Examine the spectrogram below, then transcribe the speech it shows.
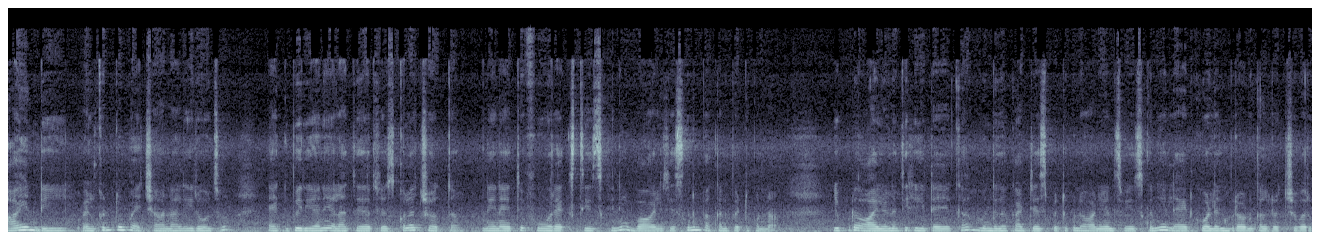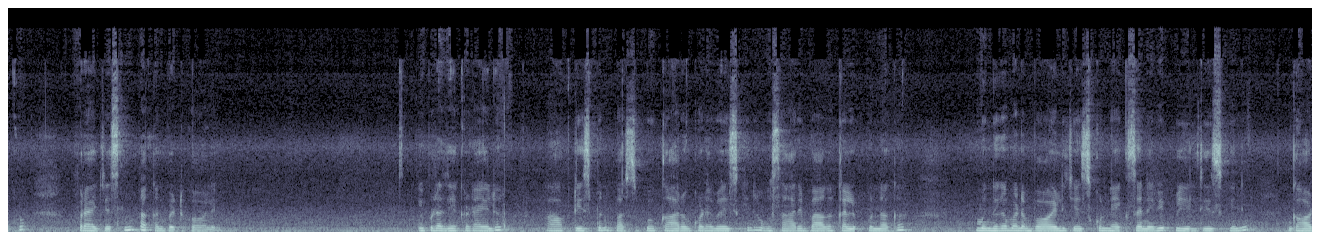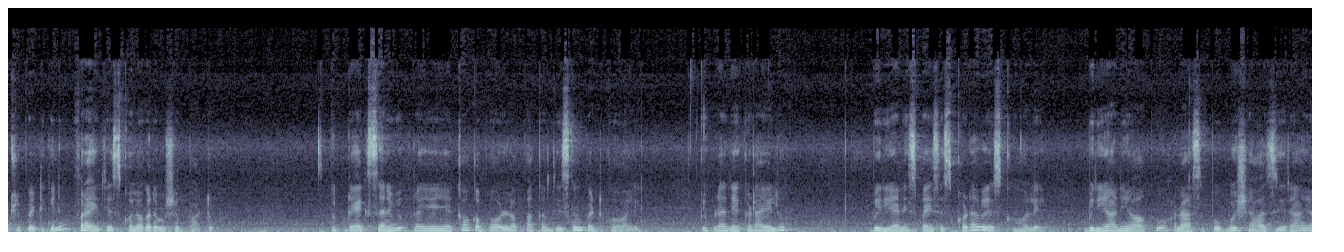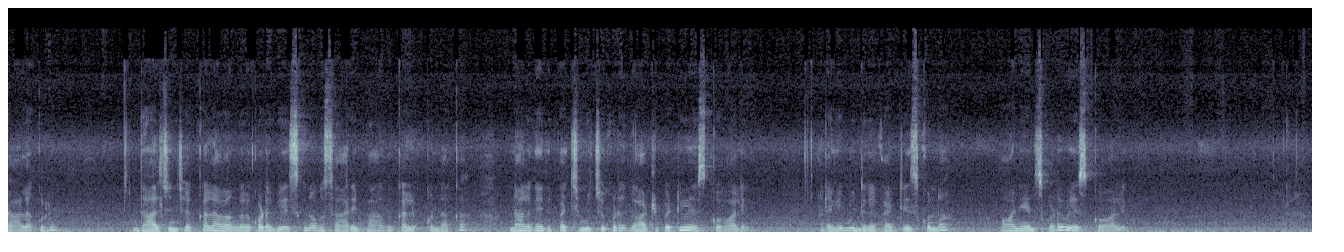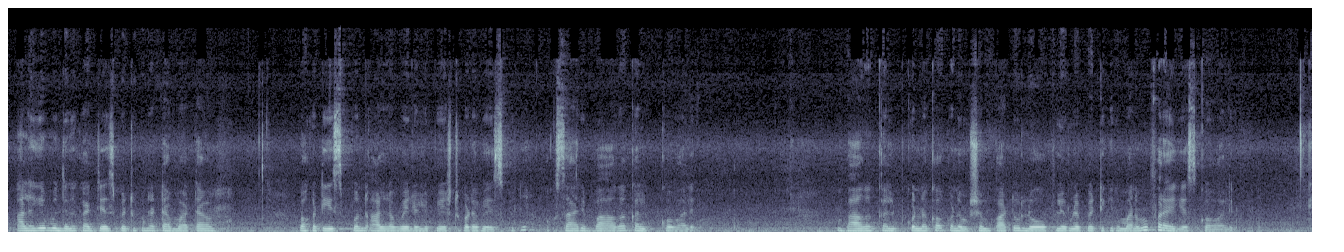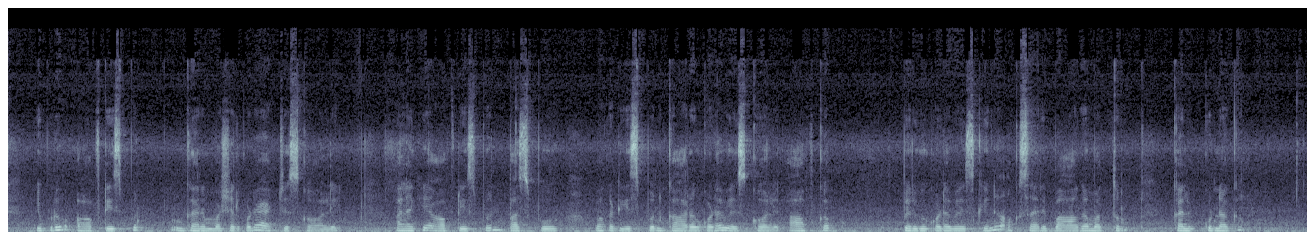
Hi అండి. Welcome to my channel. ఈరోజు egg biryani ఎలా తయారు చేసుకోవాలో చూద్దాం. నేనైతే ఫోర్ ఎగ్స్ తీసుకుని బాయిల్ చేసుకుని పక్కన పెట్టుకున్నా. ఇప్పుడు ఆయిల్ అనేది హీట్ అయ్యాక ముందుగా కట్ చేసి పెట్టుకుని ఆనియన్స్ వేసుకుని లైట్ గోల్డెన్ బ్రౌన్ కలర్ వచ్చే వరకు ఫ్రై చేసుకుని పక్కన పెట్టుకోవాలి. ఇప్పుడు అదే కడాయిలో హాఫ్ టీ స్పూన్ పసుపు కారం కూడా వేసుకుని ఒకసారి బాగా కలుపుకున్నాక ముందుగా మనం బాయిల్ చేసుకున్న ఎగ్స్ అనేవి పీల్ తీసుకుని ఘాట్లు పెట్టుకుని ఫ్రై చేసుకోవాలి. ఒక నిమిషం పాటు ఇప్పుడు ఎగ్స్ అనేవి ఫ్రై అయ్యాక ఒక బౌల్లో పక్కన తీసుకుని పెట్టుకోవాలి. ఇప్పుడు అదే కడాయిలో బిర్యానీ స్పైసెస్ కూడా వేసుకోవాలి. బిర్యానీ ఆకు అనాస పువ్వు షాజీరా యాలకులు దాల్చిన చెక్క లవంగాలు కూడా వేసుకుని ఒకసారి బాగా కలుపుకున్నాక నాలుగైదు పచ్చిమిర్చి కూడా ఘాట్లు పెట్టి వేసుకోవాలి. అలాగే ముందుగా కట్ చేసుకున్న ఆనియన్స్ కూడా వేసుకోవాలి. అలాగే ముందుగా కట్ చేసి పెట్టుకున్న టమాటా ఒక టీ స్పూన్ అల్లం వెల్లుల్లి పేస్ట్ కూడా వేసుకుని ఒకసారి బాగా కలుపుకోవాలి. బాగా కలుపుకున్నాక ఒక నిమిషం పాటు లో ఫ్లేమ్లో పెట్టుకుని మనము ఫ్రై చేసుకోవాలి. ఇప్పుడు half teaspoon garam masala కూడా యాడ్ చేసుకోవాలి. అలాగే హాఫ్ టీ స్పూన్ పసుపు ఒక టీ స్పూన్ కారం కూడా వేసుకోవాలి. హాఫ్ కప్ పెరుగు కూడా వేసుకుని ఒకసారి బాగా మొత్తం కలుపుకున్నాక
